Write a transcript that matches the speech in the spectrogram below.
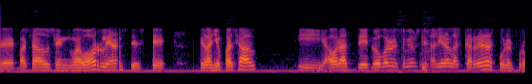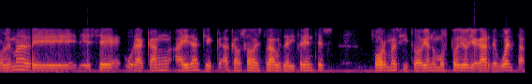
eh, basados en Nueva Orleans desde el año pasado y ahora de nuevo tuvimos que salir a las carreras por el problema de, ese huracán Aida que ha causado estragos de diferentes formas y todavía no hemos podido llegar de vuelta.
